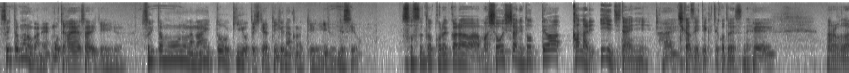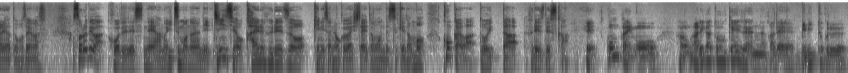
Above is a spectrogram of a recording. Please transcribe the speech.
そういったものがねもてはやされている。そういったものがないと企業としてやっていけなくなっているんですよ。そうするとこれからはまあ消費者にとってはかなりいい時代にはい。近づいていくってことですね、えなるほどありがとうございます。それではここでですねあのいつものように人生を変えるフレーズをケニーさんにお伺いしたいと思うんですけども今回はどういったフレーズですか？ええ今回もあのありがとう経済の中でビビッとくる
